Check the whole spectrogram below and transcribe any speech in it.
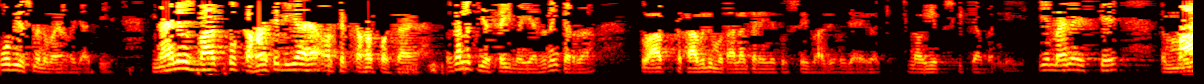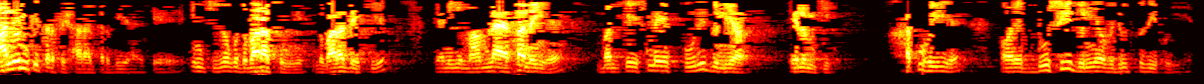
وہ بھی اس میں نمایاں ہو جاتی ہے۔ میں نے اس بات کو کہاں سے لیا ہے اور پھر کہاں پہنچایا ہے؟ غلط یا صحیح میں نہیں کر رہا۔ تو آپ تقابلی مطالعہ کریں گے تو اس سے واضح ہو جائے گا کہ نوعیت اس کی کیا بن گئی ہے۔ یہ میں نے اس کے معلوم کی طرف اشارہ کر دیا ہے کہ ان چیزوں کو دوبارہ سنیے، دوبارہ دیکھیے۔ یعنی یہ معاملہ ایسا نہیں ہے، بلکہ اس میں ایک پوری دنیا علم کی ختم ہوئی ہے اور ایک دوسری دنیا وجود پذیر ہوئی ہے۔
